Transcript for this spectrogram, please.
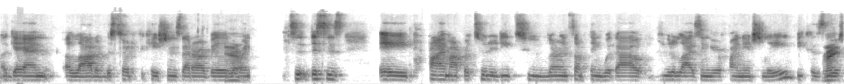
again, a lot of the certifications that are available yeah. right to, this is a prime opportunity to learn something without utilizing your financial aid because right.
